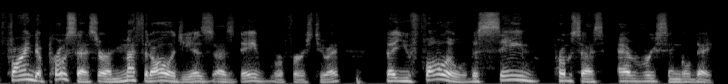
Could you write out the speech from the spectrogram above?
find a process or a methodology, as as Dave refers to it, that you follow the same process every single day.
